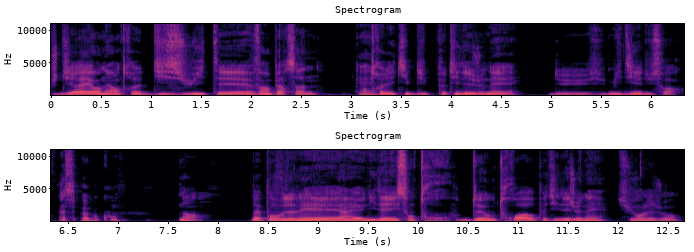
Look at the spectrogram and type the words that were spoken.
Je dirais on est entre 18 et 20 personnes entre l'équipe du petit déjeuner, du midi et du soir. Ah, c'est pas beaucoup. Non. Ben, pour vous donner une idée, ils sont deux ou trois au petit déjeuner, suivant les jours.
